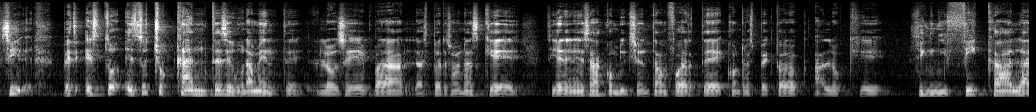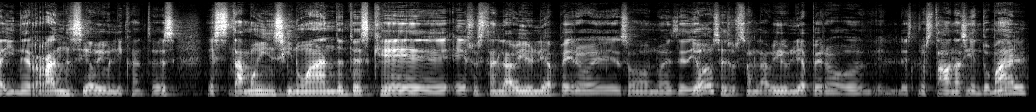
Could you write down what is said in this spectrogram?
sí, pues esto, esto chocante seguramente, lo sé para las personas que tienen esa convicción tan fuerte con respecto a lo, a lo que significa la inerrancia bíblica. Entonces estamos insinuando entonces que eso está en la Biblia, pero eso no es de Dios, eso está en la Biblia, pero lo estaban haciendo mal.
